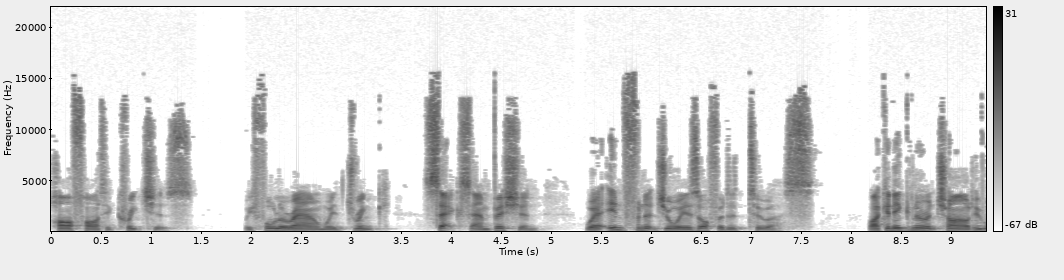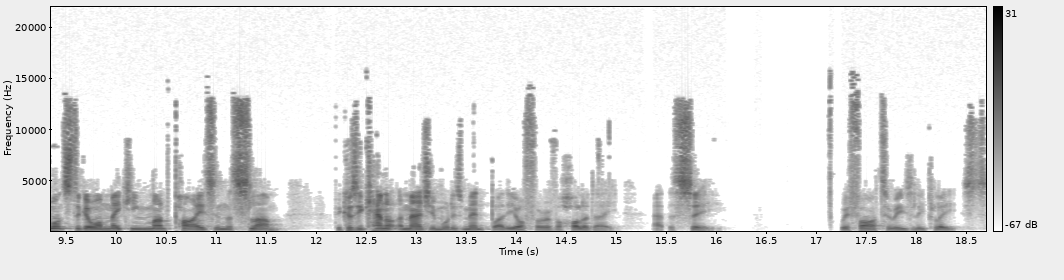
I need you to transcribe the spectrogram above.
half hearted creatures. We fool around with drink, sex, ambition, where infinite joy is offered to us like an ignorant child who wants to go on making mud pies in the slum because he cannot imagine what is meant by the offer of a holiday at the sea. We're far too easily pleased.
